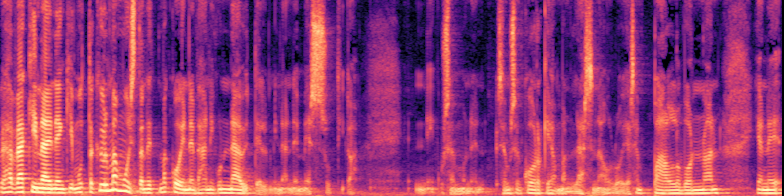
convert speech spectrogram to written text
vähän väkinäinenkin, mutta kyllä mä muistan, että mä koin ne vähän niin kuin näytelminä ne messut ja niin kuin semmoinen, semmoisen korkeamman läsnäolo ja sen palvonnan ja ne,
